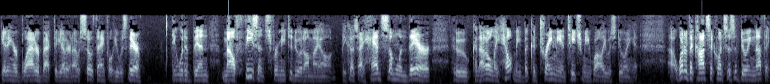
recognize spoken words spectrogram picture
getting her bladder back together. And I was so thankful he was there it would have been malfeasance for me to do it on my own because I had someone there who could not only help me but could train me and teach me while he was doing it. Uh, what are the consequences of doing nothing?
